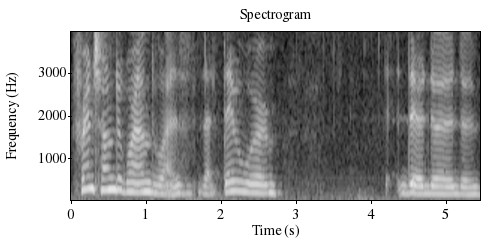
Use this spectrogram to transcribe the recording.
French underground was that they were the the the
